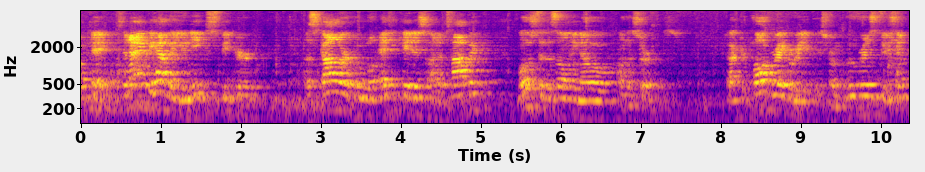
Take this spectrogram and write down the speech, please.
Okay, tonight we have a unique speaker, a scholar who will educate us on a topic most of us only know on the surface. Dr. Paul Gregory is from Hoover Institution.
